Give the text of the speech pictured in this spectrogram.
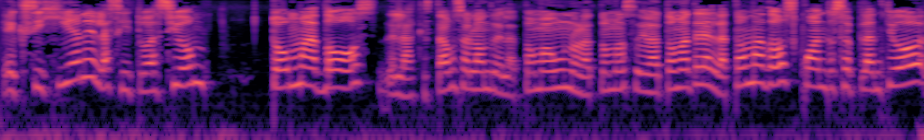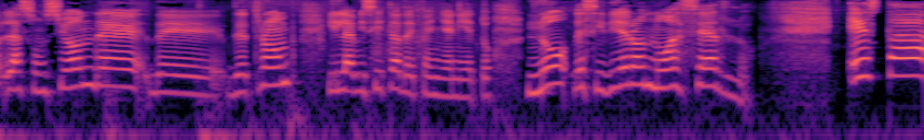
exigían en la situación toma 2, de la que estamos hablando de la toma 1, la toma de la toma 3, la toma 2, cuando se planteó la asunción de, de, de Trump y la visita de Peña Nieto. No, decidieron no hacerlo. Esta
